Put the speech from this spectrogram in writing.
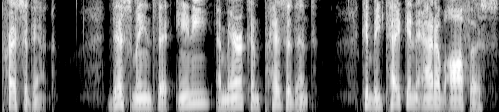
precedent. This means that any American president can be taken out of office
